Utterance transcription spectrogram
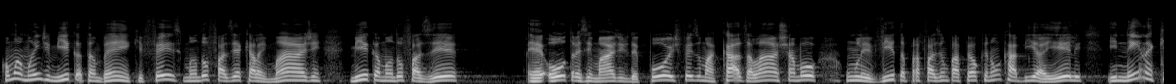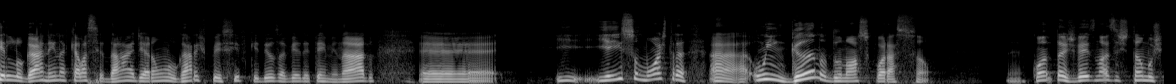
como a mãe de Mica também, que fez, mandou fazer aquela imagem, Mica mandou fazer é, outras imagens depois, fez uma casa lá, chamou um levita para fazer um papel que não cabia a ele, e nem naquele lugar, nem naquela cidade, era um lugar específico que Deus havia determinado. É, e, e, isso mostra ah, o engano do nosso coração. Né? Quantas vezes nós estamos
